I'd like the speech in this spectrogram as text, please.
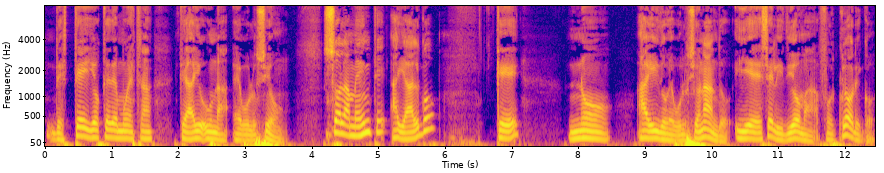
destellos que demuestran que hay una evolución. Solamente hay algo que no ha ido evolucionando y es el idioma folclórico.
